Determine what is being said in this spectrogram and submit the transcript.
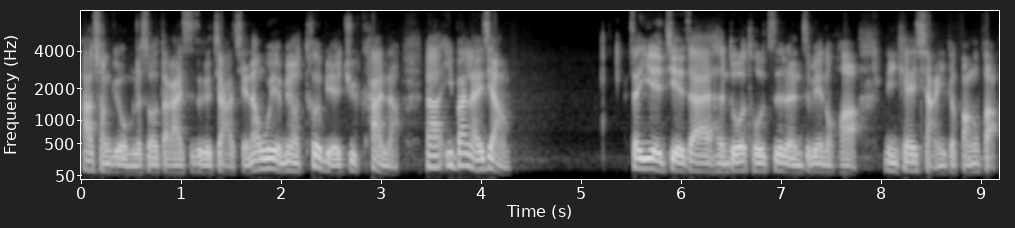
他传给我们的时候，大概是这个价钱。那我也没有特别去看呐、啊。那一般来讲，在业界，在很多投资人这边的话，你可以想一个方法。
